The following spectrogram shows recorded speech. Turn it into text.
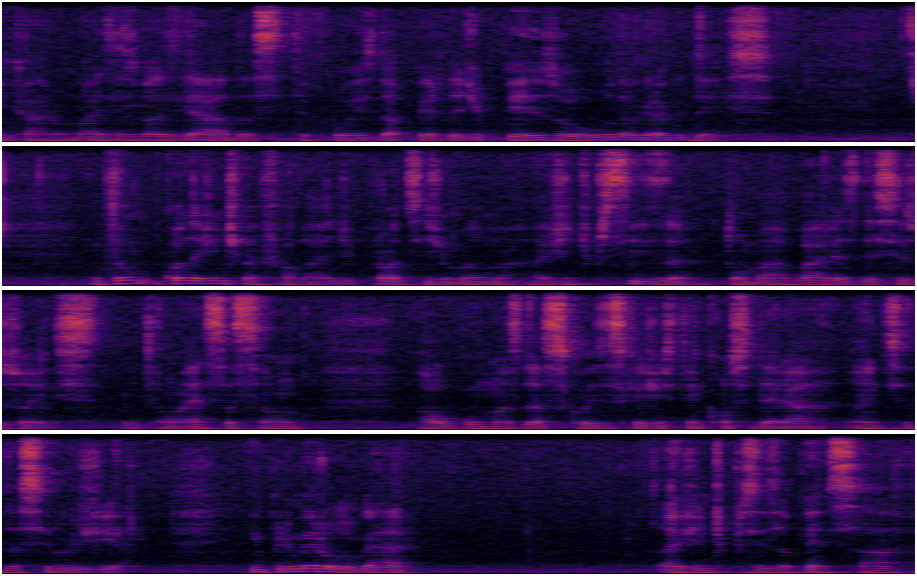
ficaram mais esvaziadas depois da perda de peso ou da gravidez. Então, quando a gente vai falar de prótese de mama, a gente precisa tomar várias decisões. Então, essas são algumas das coisas que a gente tem que considerar antes da cirurgia. Em primeiro lugar, a gente precisa pensar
